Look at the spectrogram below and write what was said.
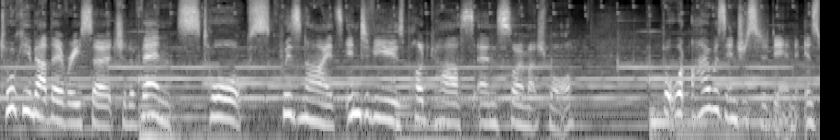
talking about their research at events, talks, quiz nights, interviews, podcasts, and so much more. But what I was interested in is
